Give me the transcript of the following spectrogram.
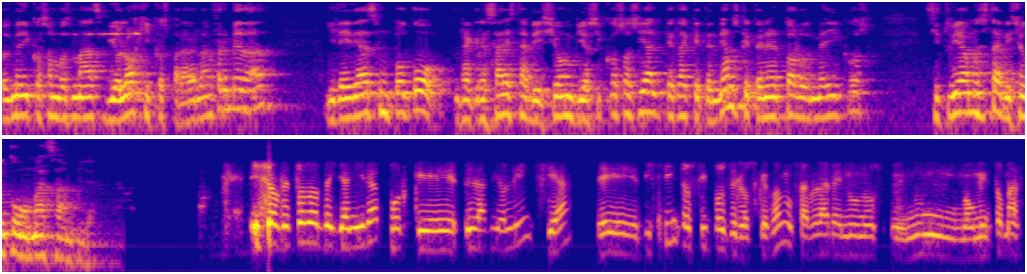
los médicos somos más biológicos para ver la enfermedad y la idea es un poco regresar a esta visión biopsicosocial, que es la que tendríamos que tener todos los médicos si tuviéramos esta visión como más amplia. Y sobre todo de Yanira, porque la violencia de distintos tipos de los que vamos a hablar en unos en un momento más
